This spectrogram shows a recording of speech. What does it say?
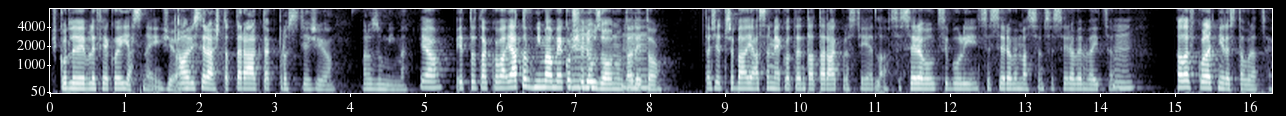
škodlivý vliv jako je jasný, že jo. Ale když si dáš tatarák, tak prostě, že jo. Rozumíme. Jo, je to taková, já to vnímám jako šedou mm, zónu tady mm. to. Takže třeba já jsem jako ten tatarák prostě jedla se syrovou cibulí, se syrovým masem, se syrovým vejcem. Hmm. Ale v koletní restauraci.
